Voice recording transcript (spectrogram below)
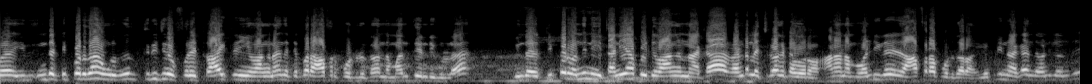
இப்போ இது இந்த டிப்பர் தான் உங்களுக்கு three zero four eight tractor நீங்கள் வாங்கினா இந்த டிப்பர் ஆஃபர் போட்டிருக்கோம் அந்த மந்த் எண்டிக்குள்ள இந்த டிப்பர் வந்து நீங்கள் தனியாக போயிட்டு வாங்கினாக்கா ரெண்டரை லட்ச ரூபா கிட்ட வரும். ஆனால் நம்ம வண்டியில் ஆஃபராக போட்டு தரோம். எப்படின்னாக்கா இந்த வண்டியில் வந்து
